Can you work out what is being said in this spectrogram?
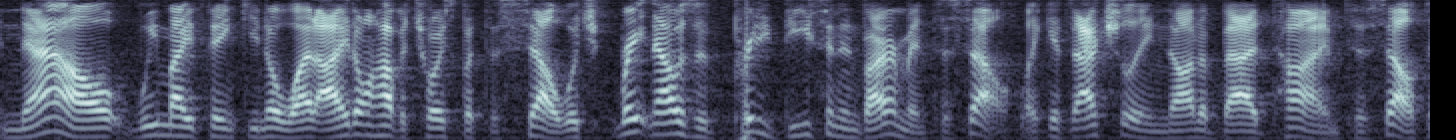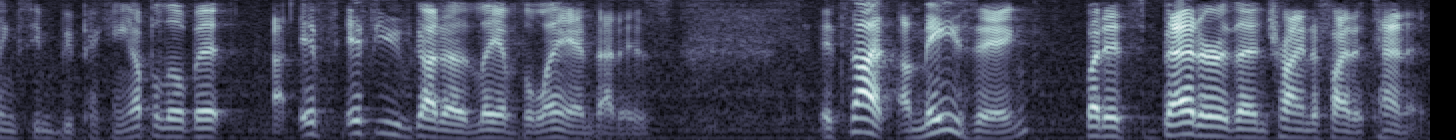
Now we might think you know what? I don't have a choice but to sell which right now is a pretty decent environment to sell. Like it's actually not a bad time to sell. Things seem to be picking up a little bit. If, if you've got a lay of the land that is. It's not amazing but it's better than trying to find a tenant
